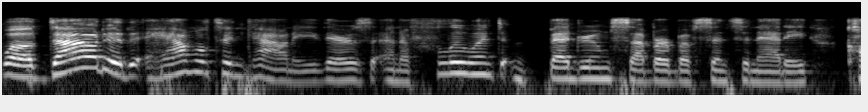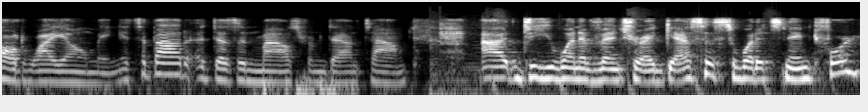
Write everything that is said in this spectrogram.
Well, down in Hamilton County, there's an affluent bedroom suburb of Cincinnati called Wyoming. It's about a dozen miles from downtown. Uh, do you want to venture a guess as to what it's named for?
